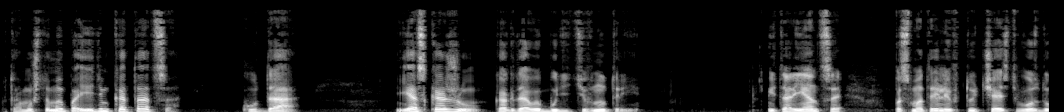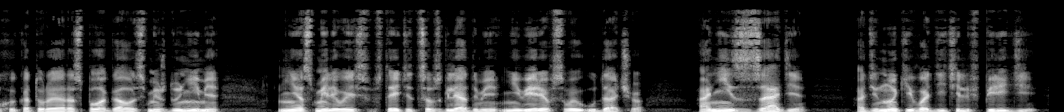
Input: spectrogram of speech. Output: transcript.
Потому что мы поедем кататься. Куда? Я скажу, когда вы будете внутри. Итальянцы посмотрели в ту часть воздуха, которая располагалась между ними, не осмеливаясь встретиться взглядами, не веря в свою удачу. Они сзади, одинокий водитель впереди —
